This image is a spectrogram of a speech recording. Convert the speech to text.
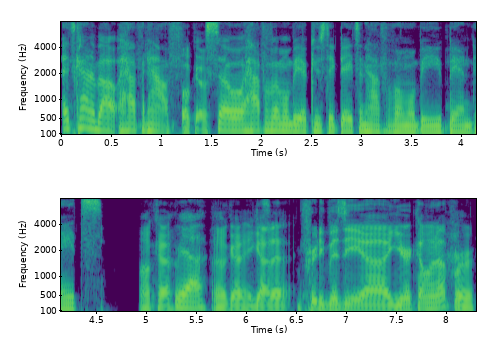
It's kind of about half and half. Okay. So half of them will be acoustic dates, and half of them will be band dates. Okay. Yeah. Okay. You got a pretty busy uh, year coming up or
